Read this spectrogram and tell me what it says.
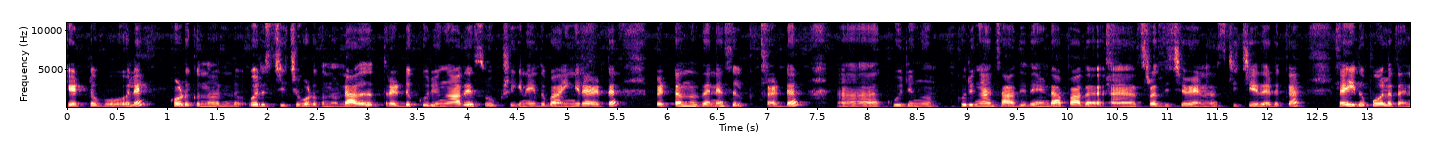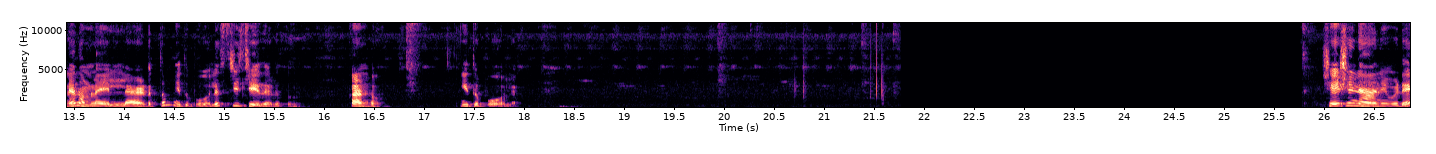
കെട്ടുപോലെ കൊടുക്കുന്നുണ്ട് ഒരു സ്റ്റിച്ച് കൊടുക്കുന്നുണ്ട്. അത് ത്രെഡ് കുരുങ്ങാതെ സൂക്ഷിക്കണം. ഇത് ഭയങ്കരമായിട്ട് പെട്ടെന്ന് തന്നെ സിൽക്ക് ത്രെഡ് കുരുങ്ങും കുരുങ്ങാൻ സാധ്യതയുണ്ട്. അപ്പോൾ അത് ശ്രദ്ധിച്ച് വേണം സ്റ്റിച്ച് ചെയ്തെടുക്കാൻ. ഇതുപോലെ തന്നെ നമ്മൾ എല്ലായിടത്തും ഇതുപോലെ സ്റ്റിച്ച് ചെയ്തെടുക്കുന്നു. കണ്ടോ? ഇതുപോലെ. ശേഷം ഞാനിവിടെ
